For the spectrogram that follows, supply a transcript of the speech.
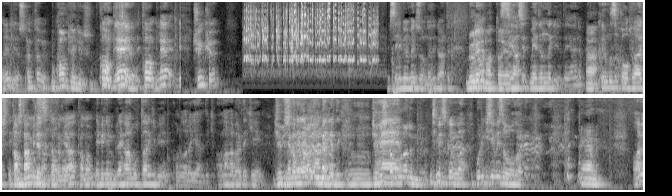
Öyle mi diyorsun? Tabii tabii. Bu komple diyorsun. Komple Komple komple bir- çünkü Seni bölmek zorundaydık artık. Bölelim hatta ya. Siyaset meydanına girdi yani. Ha. Kırmızı koltuğa işte tam geçtik ben bile 90'larda. sıkıldım ya tamam. Ne bileyim Reha Muhtar gibi konulara geldik. Ana haberdeki Ceviz Ali kabuğuna Bülent'e döndü. girdik. Hmm, Ceviz ee, kabuğuna döndü. Ceviz kabuğu. Hulki Cevizoğlu. Yani. Abi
